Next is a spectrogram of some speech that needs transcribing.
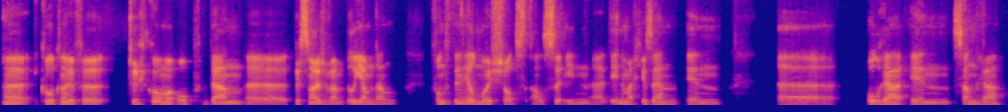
Uh, ik wil ook nog even terugkomen op dan, uh, het personage van William dan. Ik vond het een heel mooi shot als ze in uh, Denemarken zijn en Olga en Sandra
